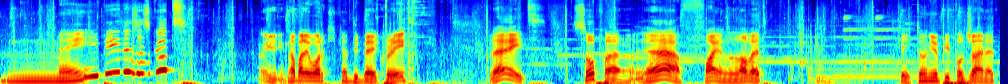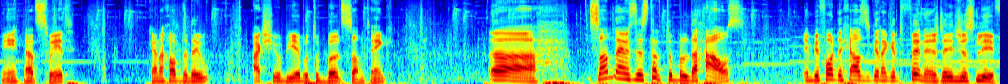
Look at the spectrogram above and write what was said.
Maybe this is good? Okay, nobody working at the bakery. Great. Super. Yeah, fine, love it. Okay, two new people join at me. That's sweet. Kinda hope that they actually will be able to build something. Uh, sometimes they start to build a house and before the house is gonna get finished, they just leave.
